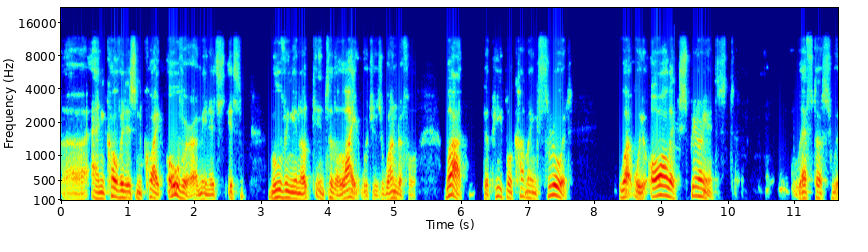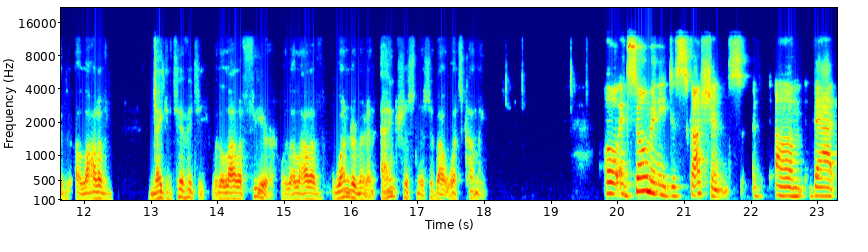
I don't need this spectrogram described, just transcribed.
uh, and COVID isn't quite over. I mean, it's it's moving in, into the light, which is wonderful. But the people coming through it, what we all experienced, left us with a lot of negativity, with a lot of fear, with a lot of wonderment and anxiousness about what's coming. Oh, and so many discussions um, that,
